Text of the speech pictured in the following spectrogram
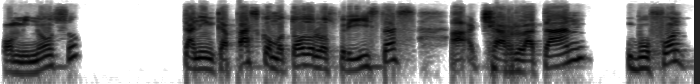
ominoso, tan incapaz como todos los priistas, a charlatán, bufón,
